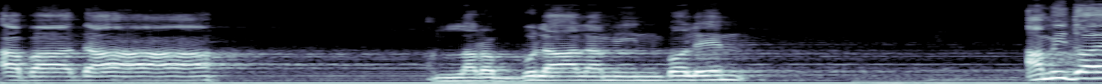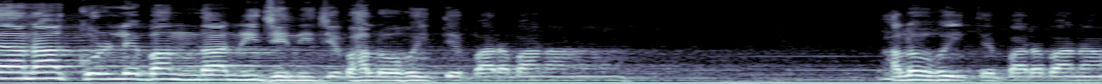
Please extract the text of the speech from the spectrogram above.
أبدا আল্লাহ রব্বুল আলামিন বলেন আমি দয়া না করলে বান্দা নিজে নিজে ভালো হইতে পারবা না ভালো হইতে পারবা না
